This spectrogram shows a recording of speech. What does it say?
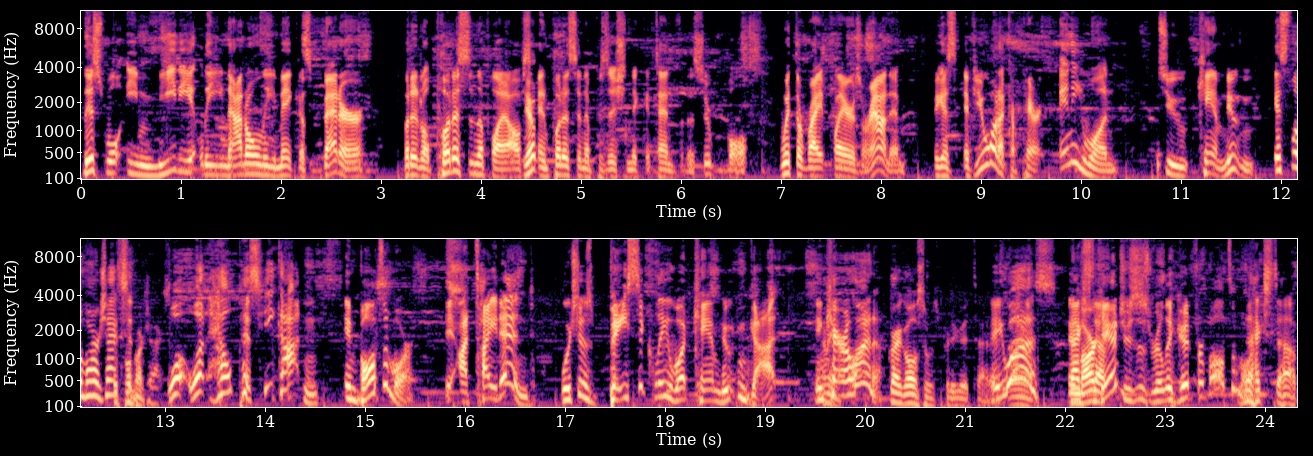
this will immediately not only make us better, but it'll put us in the playoffs Yep. and put us in a position to contend for the Super Bowl with the right players around him. Because if you want to compare anyone to Cam Newton, it's Lamar Jackson. Lamar Jackson. What what help has he gotten in Baltimore? A tight end, which is basically what Cam Newton got in I mean, Carolina. Greg Olsen was pretty good tight end. He was. And Next Mark up. Andrews is really good for Baltimore. Next up,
